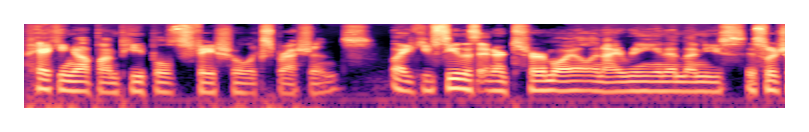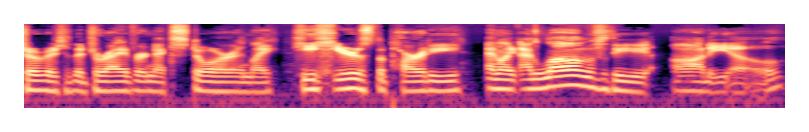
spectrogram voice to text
picking up on people's facial expressions. Like you see this inner turmoil in Irene, and then you, you switch over to the driver next door, and like he hears the party, and like I love the audio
